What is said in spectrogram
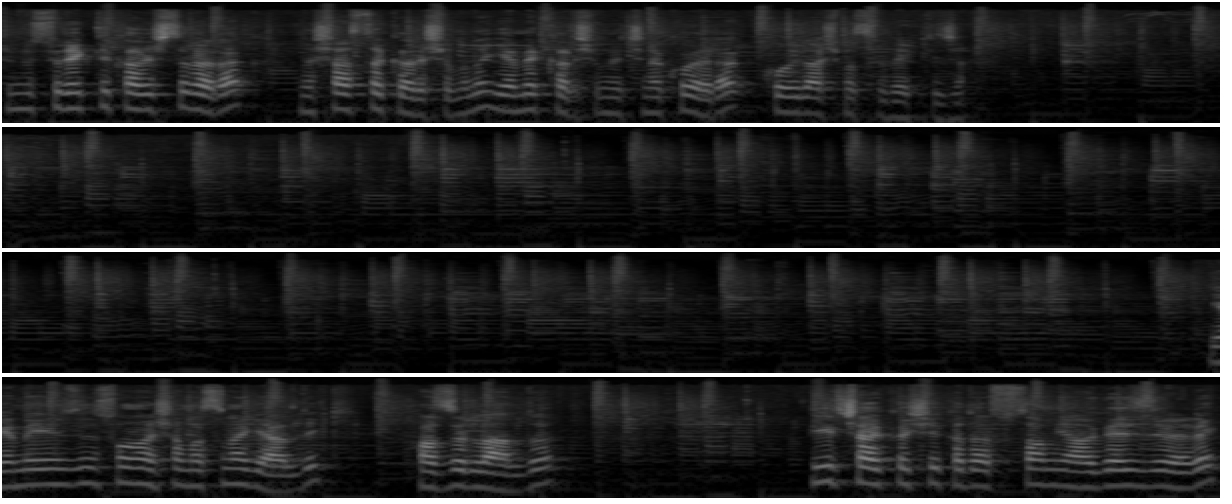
Şimdi sürekli karıştırarak nişasta karışımını yemek karışımının içine koyarak koyulaşmasını bekleyeceğim. Yemeğimizin son aşamasına geldik. Hazırlandı. Bir çay kaşığı kadar susam yağı gezdirerek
